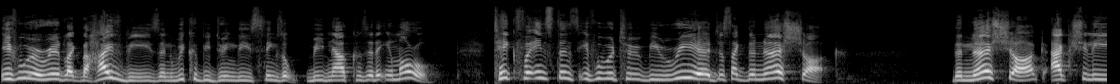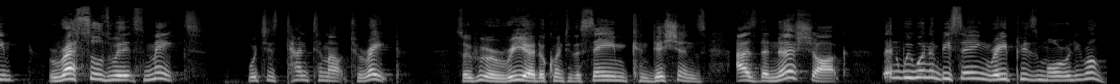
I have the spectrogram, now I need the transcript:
if we were reared like the hive bees, then we could be doing these things that we now consider immoral. Take, for instance, if we were to be reared just like the nurse shark. The nurse shark actually wrestles with its mate, which is tantamount to rape. So if we were reared according to the same conditions as the nurse shark, then we wouldn't be saying rape is morally wrong.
